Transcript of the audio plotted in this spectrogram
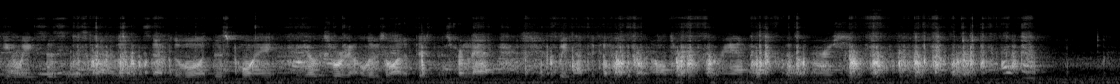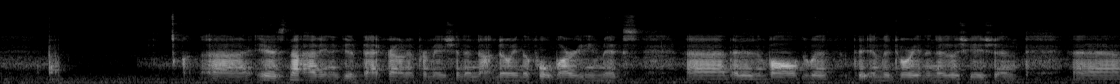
14 weeks is, is kind of unacceptable at this point, you know, because we're going to lose a lot of business from that. We'd have to come up with an alternative for customers. uh, is not having a good background information and not knowing the full bargaining mix uh, that is involved with the inventory and the negotiation. Uh,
